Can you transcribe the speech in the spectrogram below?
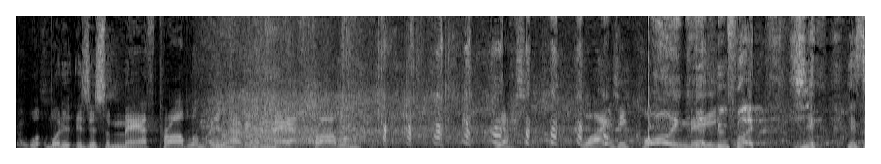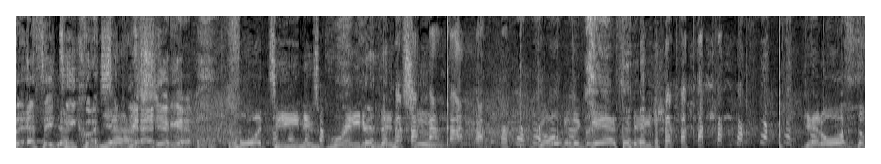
what, what is this a math problem? Are you having a math problem? yes. Why is he calling me? It's the SAT question. yes. Yeah, yeah, yeah. 14 is greater than 2. Go to the gas station. Get off the.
